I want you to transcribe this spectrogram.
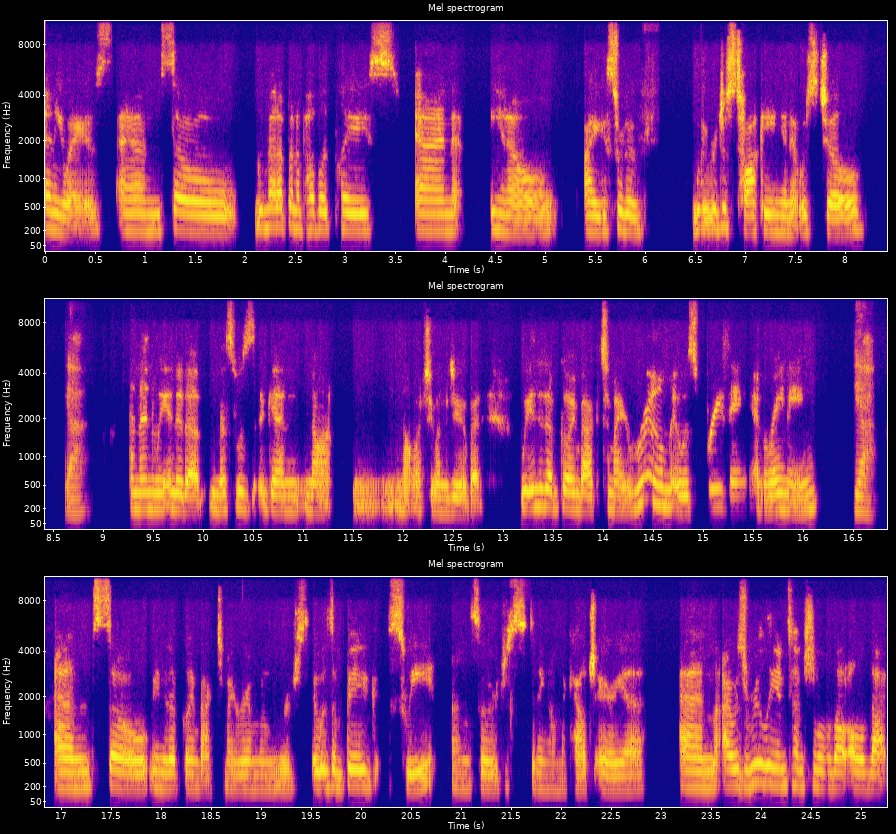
anyways and so we met up in a public place and you know i sort of we were just talking and it was chill Yeah. and then we ended up and this was again not not what you want to do but we ended up going back to my room it was freezing and raining Yeah. and so we ended up going back to my room and we were just it was a big suite and so we are just sitting on the couch area and i was really intentional about all of that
